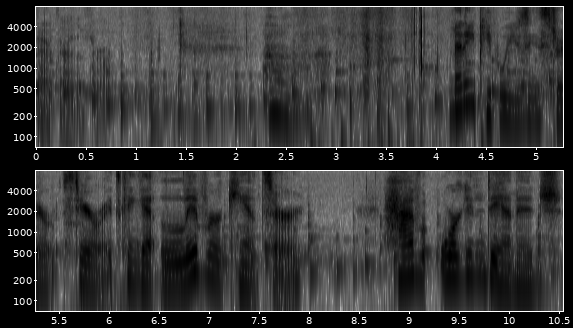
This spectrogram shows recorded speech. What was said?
Gotta clear the throat. Many people using steroids can get liver cancer, have organ damage,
